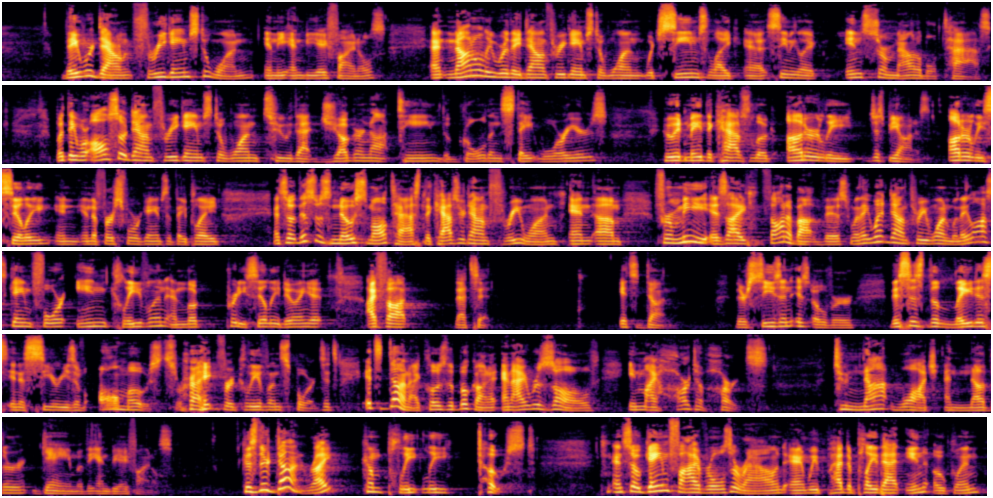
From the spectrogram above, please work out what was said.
They were down three games to one in the NBA Finals. And not only were they down three games to one, which seems like uh, seemingly like insurmountable task, but they were also down three games to one to that juggernaut team, the Golden State Warriors, who had made the Cavs look utterly, just be honest, utterly silly in, in the first four games that they played. And so this was no small task. The Cavs are down 3 1. And um, for me, as I thought about this, when they went down 3 1, when they lost game four in Cleveland and looked pretty silly doing it, I thought, that's it. It's done. Their season is over. This is the latest in a series of almosts, right, for Cleveland sports. It's, it's done. I closed the book on it, and I resolved in my heart of hearts to not watch another game of the NBA Finals because they're done, right? Completely toast. And so game five rolls around, and we had to play that in Oakland,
